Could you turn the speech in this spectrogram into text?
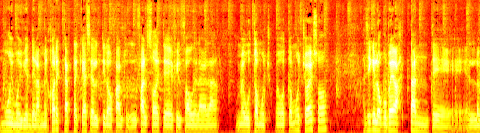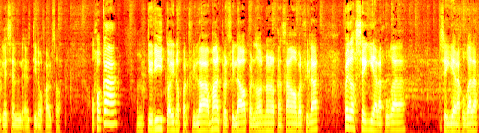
Muy, muy bien. De las mejores cartas que hace el tiro falso, este Phil de la verdad. Me gustó mucho, me gustó mucho eso. Así que lo ocupé bastante lo que es el, el tiro falso. Ojo acá, un tirito ahí nos perfilaba, mal perfilado, perdón, no nos alcanzábamos a perfilar. Pero seguía la jugada seguía la jugada.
